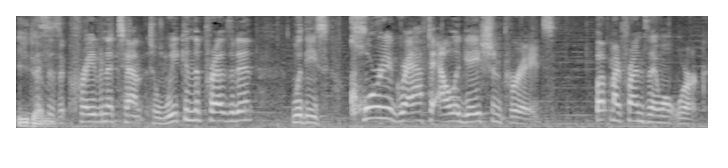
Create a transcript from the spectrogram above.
idem. This is a craven attempt to weaken the president with these choreographed allegation parades. But my friends, they won't work.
